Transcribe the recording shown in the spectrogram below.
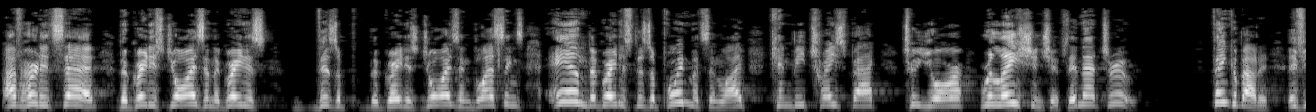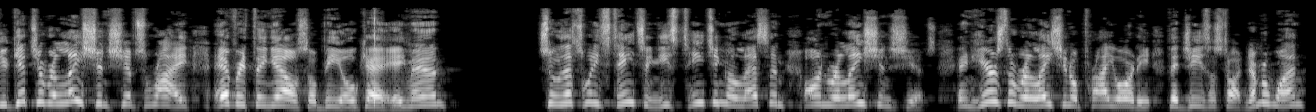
I've heard it said the greatest joys and the greatest the greatest joys and blessings and the greatest disappointments in life can be traced back to your relationships. Isn't that true? Think about it. If you get your relationships right, everything else will be okay. Amen? So that's what he's teaching. He's teaching a lesson on relationships. And here's the relational priority that Jesus taught. Number one,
